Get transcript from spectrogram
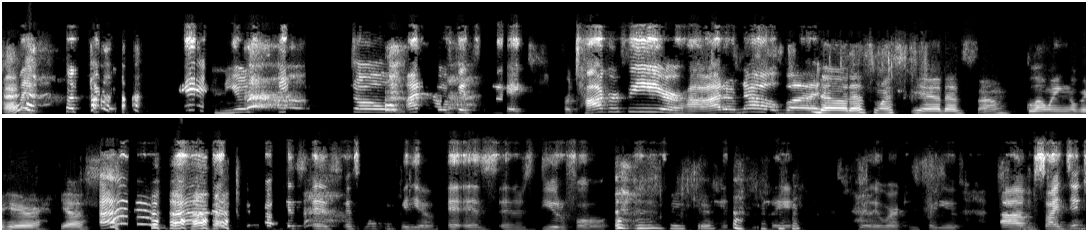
Like, your skin. So I don't know if it's like photography or how I don't know, but no, that's my yeah, that's um glowing over here. Yes, oh, it's, it's it's working for you. It is it is beautiful. It is, Thank you. It's really really working for you. Um, so I did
